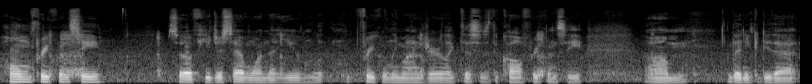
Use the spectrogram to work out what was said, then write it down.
home frequency. So, if you just have one that you frequently monitor, like this is the call frequency, um, then you can do that.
